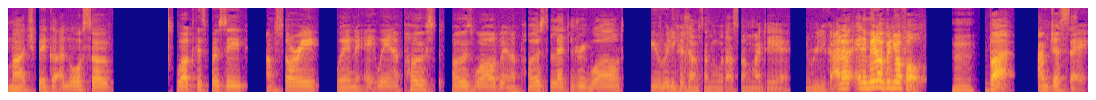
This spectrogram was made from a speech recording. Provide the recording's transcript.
much bigger, and also work this pussy. I'm sorry, we're in a, we're in a post pose world, we're in a post legendary world. You really could have done something with that song, my dear. You really could, and, and it may not have been your fault, Mm. but I'm just saying.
